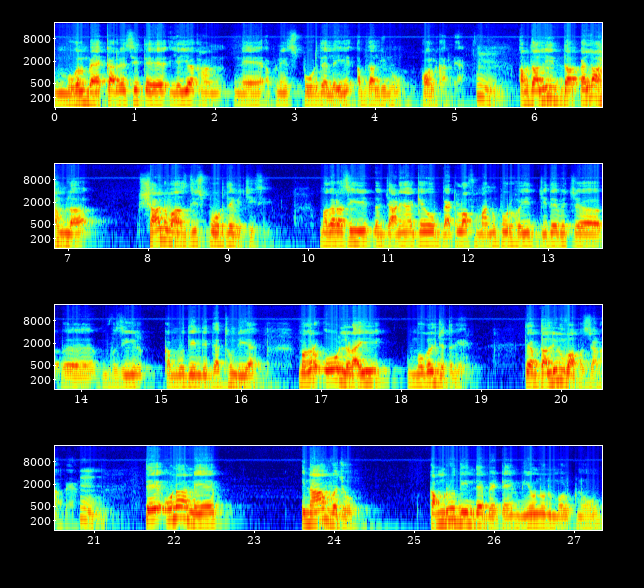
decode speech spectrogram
ਮੁਗਲ ਬੈਕ ਕਰ ਰਹੇ ਸੀ ਤੇ ਯਹੀਆ ਖਾਨ ਨੇ ਆਪਣੀ ਸਪੋਰਟ ਦੇ ਲਈ ਅਬਦਾਲੀ ਨੂੰ ਕਾਲ ਕਰ ਲਿਆ। ਅਬਦਾਲੀ ਦਾ ਪਹਿਲਾ ਹਮਲਾ ਸ਼ਾਹਨਵਾਜ਼ ਦੀ ਸਪੋਰਟ ਦੇ ਵਿੱਚ ਹੀ ਸੀ। ਮਗਰ ਅਸੀਂ ਜਾਣਿਆ ਕਿ ਉਹ ਬੈਟਲ ਆਫ ਮਾਨੂਪੁਰ ਹੋਈ ਜਿਹਦੇ ਵਿੱਚ ਵਜ਼ੀਰ ਕਮਰੁਦੀਨ ਦੀ ਡੈਥ ਹੁੰਦੀ ਹੈ। ਮਗਰ ਉਹ ਲੜਾਈ ਮੁਗਲ ਜਿੱਤ ਗਏ। ਤੇ ਅਬਦਾਲੀ ਨੂੰ ਵਾਪਸ ਜਾਣਾ ਪਿਆ। ਤੇ ਉਹਨਾਂ ਨੇ ਇਨਾਮ ਵਜੋਂ ਕਮਰੁਦੀਨ ਦੇ ਬੇਟੇ ਮਿਊਨ ਉਲ ਮੁਲਕ ਨੂੰ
